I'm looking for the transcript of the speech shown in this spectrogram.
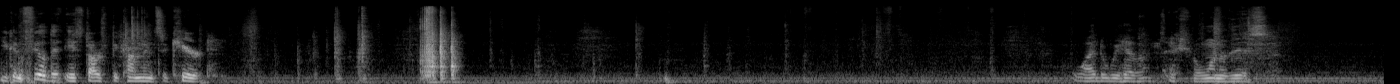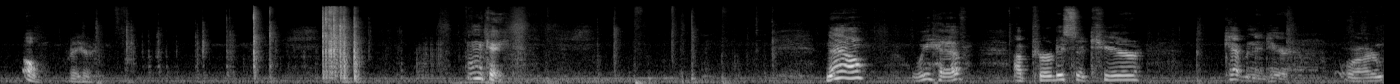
you can feel that it starts becoming secured why do we have an extra one of this? Oh right here. Okay. Now we have a pretty secure cabinet here. Or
